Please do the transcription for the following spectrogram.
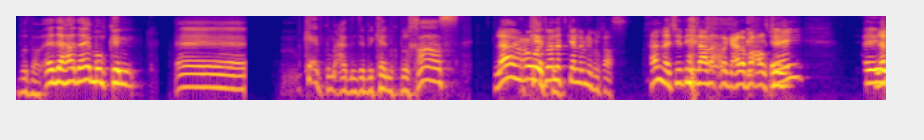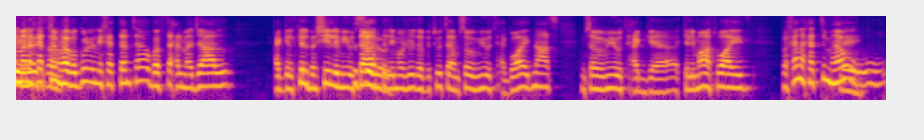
بالضبط. إذا هذا ممكن آه كيفكم عاد أنت بيكلمك بالخاص لا يا معود؟ ولا تكلمني بالخاص خلنا كذي لا نحرق على بعض إيه. شيء أي لما أنا اختمها بقول إني ختمتها وبفتح المجال حق الكل بشيل الميوتات. اللي موجودة بتويتر مسوي ميوت حق وايد ناس مسوي mute حق آه، كلمات وايد فخلنا اختمها إيه. و...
